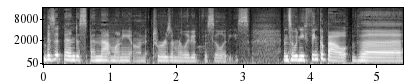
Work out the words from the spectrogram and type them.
Visit Bend to spend that money on tourism-related facilities. And so when you think about the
